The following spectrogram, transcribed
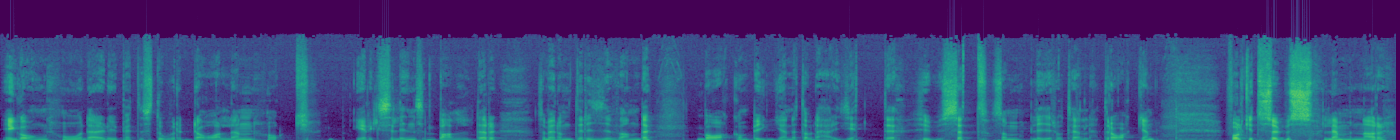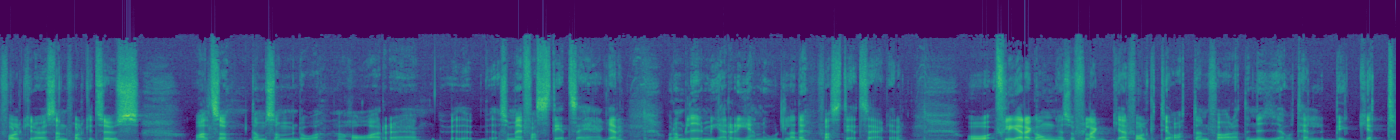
igång. Och där är det ju Petter Stordalen och Erik Selins Balder som är de drivande bakom byggandet av det här jättehuset som blir Hotell Draken. Folkets hus lämnar folkrörelsen Folkets hus, och alltså de som då har, eh, som är fastighetsägare, och de blir mer renodlade fastighetsägare. Och flera gånger så flaggar Folkteatern för att det nya hotellbygget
